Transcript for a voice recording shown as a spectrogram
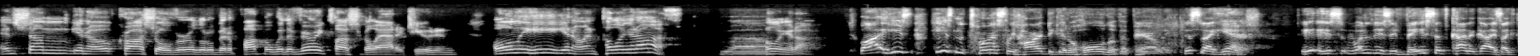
and some you know crossover, a little bit of pop, but with a very classical attitude, and only he you know and pulling it off, Wow. pulling it off. Well, he's he's notoriously hard to get a hold of. Apparently, this is like Yes. He- He's one of these evasive kind of guys. Like,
